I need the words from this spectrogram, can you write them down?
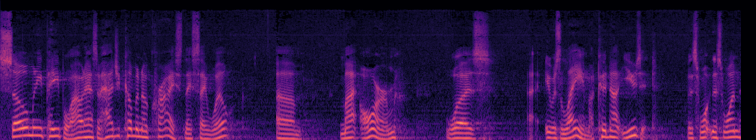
so many people, I would ask them, How'd you come to know Christ? And they say, Well, um, my arm was, it was lame. I could not use it. This one, this one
